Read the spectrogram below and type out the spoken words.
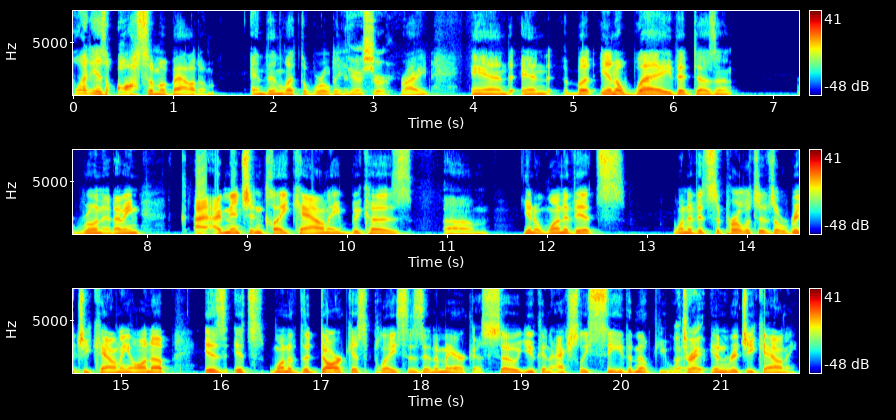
What is awesome about them? And then let the world in Yeah, sure. right? And and but in a way that doesn't ruin it. I mean, I, I mentioned Clay County because um, you know one of its one of its superlatives, or Ritchie County on up, is it's one of the darkest places in America. So you can actually see the Milky Way That's right. in Ritchie County.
